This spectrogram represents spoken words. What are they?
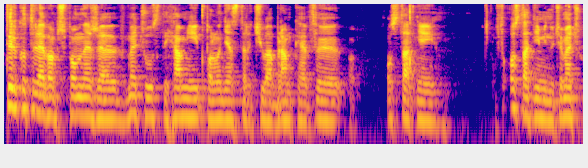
Tylko tyle Wam przypomnę, że w meczu z Tychami Polonia straciła bramkę w ostatniej w ostatniej minucie meczu.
